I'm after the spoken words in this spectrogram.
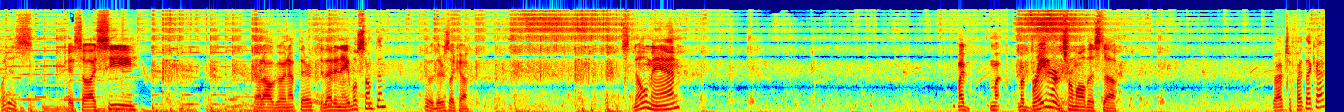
What is... Okay, so I see that all going up there. Did that enable something? Oh, there's like a snowman. My my my brain hurts from all this stuff. Do I have to fight that guy?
